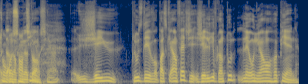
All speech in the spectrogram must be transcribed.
Ton dans ressenti aussi. ouais. j'ai eu plus de... Parce qu'en fait, j'ai livré en toutes les Unions européennes.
